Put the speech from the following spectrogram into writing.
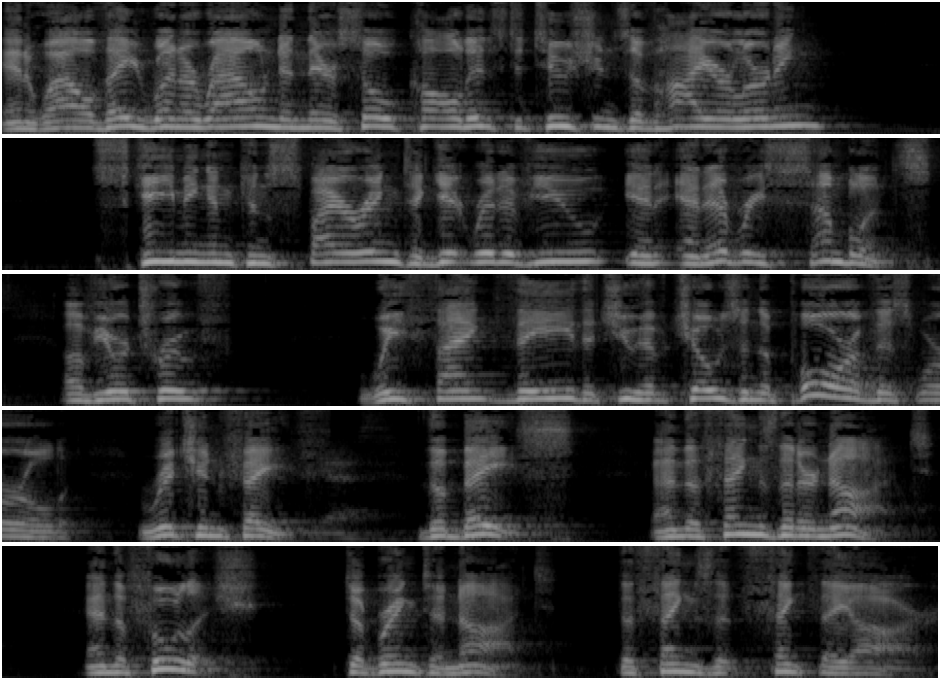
And while they run around in their so-called institutions of higher learning, scheming and conspiring to get rid of you in, in every semblance of your truth, we thank thee that you have chosen the poor of this world, rich in faith, yes. the base, and the things that are not, and the foolish to bring to naught the things that think they are.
